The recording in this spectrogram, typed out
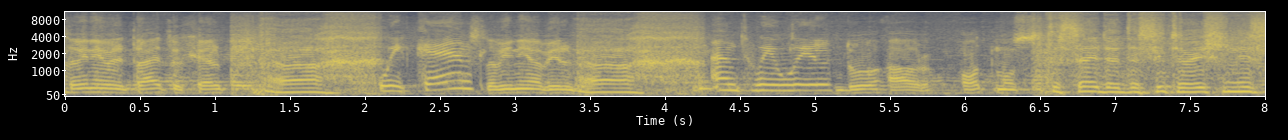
Slovenija will try to help. We can Slovenija will and we will do our utmost To say that the situation is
